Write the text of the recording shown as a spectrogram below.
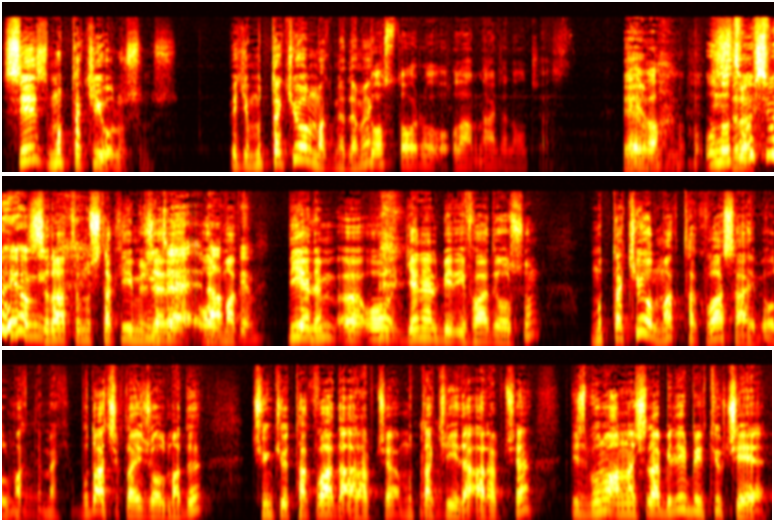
Siz muttaki olursunuz. Peki muttaki olmak ne demek? Dost doğru olanlardan olacağız. Ee, Eyvah. Unutmuş muyum? Sırat-ı müstakim Yüce üzere olmak. Rabbim. Diyelim e, o genel bir ifade olsun. Muttaki olmak takva sahibi olmak demek. Bu da açıklayıcı olmadı. Çünkü takva da Arapça, muttaki de Arapça. Biz bunu anlaşılabilir bir Türkçe'ye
